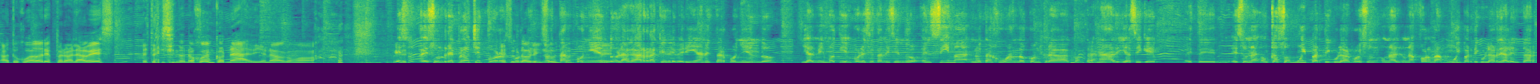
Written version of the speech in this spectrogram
a tus jugadores, pero a la vez estás diciendo no juegan con nadie, ¿no? Como Es, es un reproche por, Es un porque doble no están poniendo sí. la garra que deberían estar poniendo y al mismo tiempo les están diciendo encima no están jugando contra, contra nadie, así que este, es una- un caso muy particular, porque es un- una, una forma muy particular de alentar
